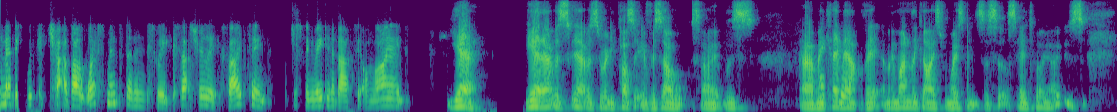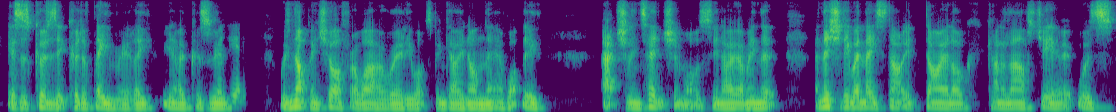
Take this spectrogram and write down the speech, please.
Maybe we could chat about Westminster this week because that's really exciting. I've just been reading about it online. Yeah, yeah, that was that was a really positive result. So it was, um, we came out of it. I mean, one of the guys from Westminster sort of said, well, it was, it's as good as it could have been, really, you know, because we, we've not been sure for a while, really, what's been going on there, what the actual intention was. You know, I mean, that initially when they started dialogue kind of last year, it was,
